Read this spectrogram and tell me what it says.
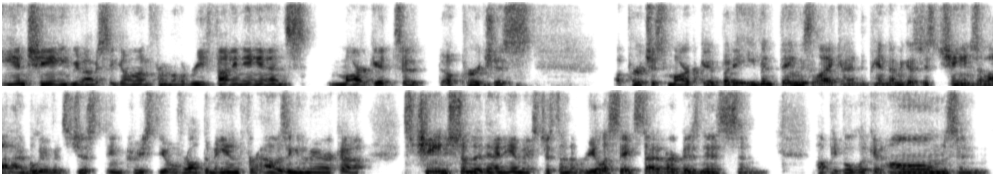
and change. We've obviously gone from a refinance market to a purchase, a purchase market, but even things like uh, the pandemic has just changed a lot. I believe it's just increased the overall demand for housing in America. It's changed some of the dynamics just on the real estate side of our business and how people look at homes and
